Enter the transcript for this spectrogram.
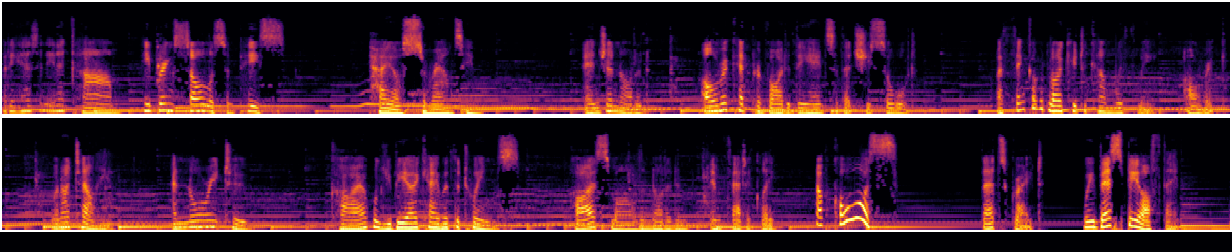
but he has an inner calm. He brings solace and peace. Chaos surrounds him. Anja nodded. Ulric had provided the answer that she sought. I think I would like you to come with me, Ulric, when I tell him. And Nori too. Kaiah, will you be okay with the twins? Kaiah smiled and nodded em- emphatically. Of course! That's great. We best be off then.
